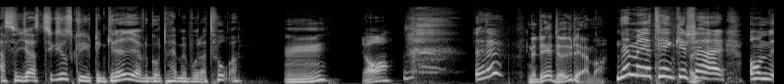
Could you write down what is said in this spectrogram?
Alltså, jag tycker jag skulle gjort en grej av att gå hem med båda två. Ja, Eller? Men det är du det Emma. Nej men jag tänker så här, om,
